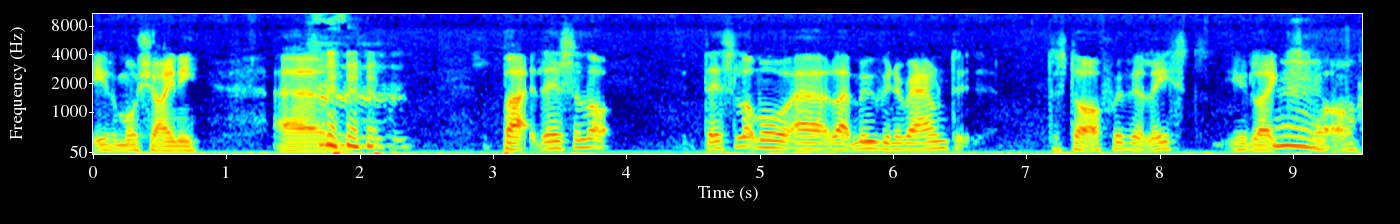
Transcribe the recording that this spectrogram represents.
even more shiny. Um, but there's a lot, there's a lot more uh, like moving around to start off with. At least you like Hmm. start off,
